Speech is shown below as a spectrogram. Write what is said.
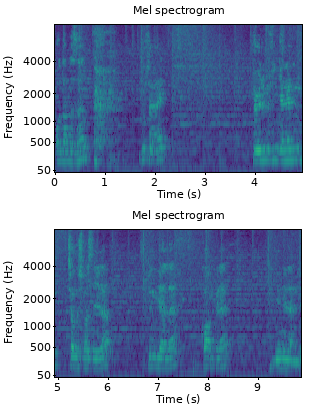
Odamızın bu sene köylümüzün genelinin çalışmasıyla süngerler komple yenilendi.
